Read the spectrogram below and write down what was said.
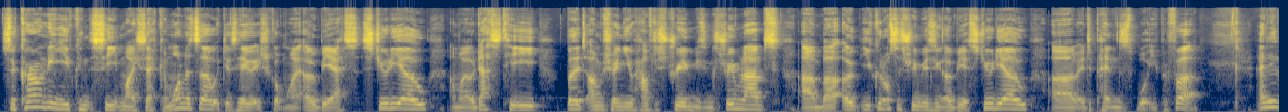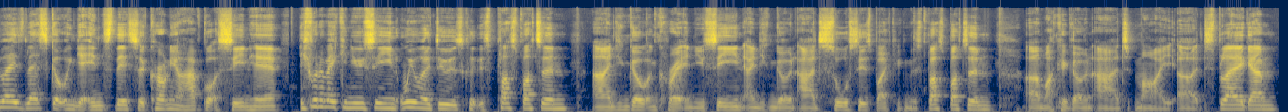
So currently you can see my second monitor, which is here, which got my OBS Studio and my Audacity, but I'm showing you how to stream using Streamlabs, um, but you can also stream using OBS Studio, uh, it depends what you prefer. Anyways, let's go and get into this. So currently I have got a scene here. If you want to make a new scene, all you want to do is click this plus button and you can go and create a new scene and you can go and add sources by clicking this plus button. Um, I could go and add my uh, display again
